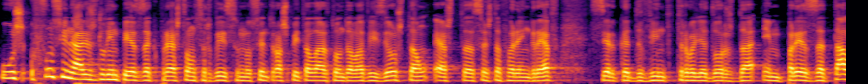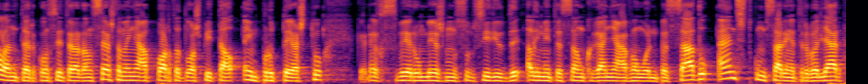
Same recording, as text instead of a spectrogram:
Os funcionários de limpeza que prestam serviço no centro hospitalar Tondela Viseu estão esta sexta-feira em greve cerca de 20 trabalhadores da empresa Talanter concentraram-se esta manhã à porta do hospital em protesto. Querem receber o mesmo subsídio de alimentação que ganhavam o ano passado, antes de começarem a trabalhar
